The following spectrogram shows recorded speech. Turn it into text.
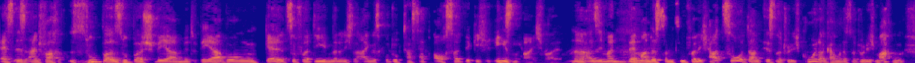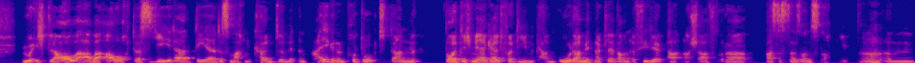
es ist einfach super, super schwer, mit Werbung Geld zu verdienen. Wenn du nicht dein eigenes Produkt hast, dann brauchst du halt wirklich Riesenreichweiten. Ne? Also ich meine, wenn man das dann zufällig hat, so, dann ist natürlich cool, dann kann man das natürlich machen. Nur ich glaube aber auch, dass jeder, der das machen könnte, mit einem eigenen Produkt dann deutlich mehr Geld verdienen kann oder mit einer cleveren Affiliate-Partnerschaft oder was es da sonst noch gibt. Ne?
